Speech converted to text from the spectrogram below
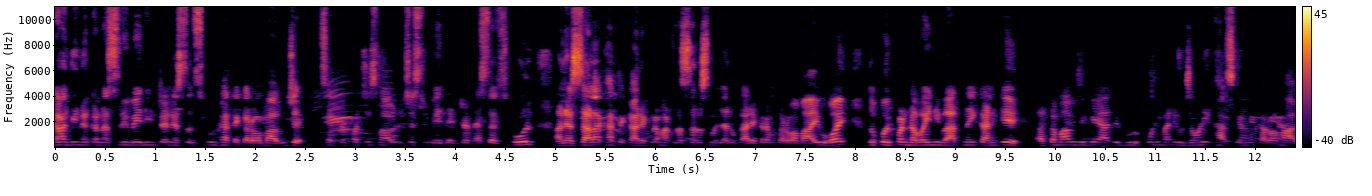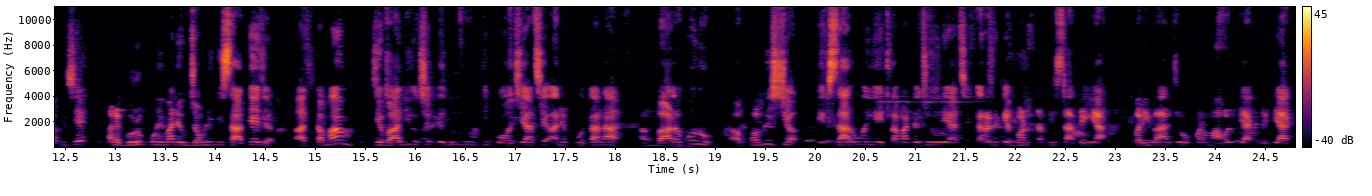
ગાંધીનગરના શ્રી વેદ ઇન્ટરનેશનલ સ્કૂલ ખાતે કરવામાં આવ્યું છે. સેક્ટર પચીસમાં આવેલું છે શ્રી વેદ ઇન્ટરનેશનલ સ્કૂલ અને શાળા ખાતે કાર્યક્રમ, આટલા સરસ મજાનું કાર્યક્રમ કરવામાં આવ્યું હોય તો કોઈ પણ નવાઈની વાત નહીં, કારણ કે તમામ જગ્યાએ આજે ગુરુ પૂર્ણિમાની ઉજવણી ખાસ કરીને કરવામાં આવી છે અને ગુરુ પૂર્ણિમાની ઉજવણીની સાથે જ તમામ જે વાલીઓ છે તે દૂર દૂરથી પહોંચ્યા છે અને પોતાના બાળકોનું ભવિષ્ય એક સારું અહીંયા એટલા માટે જોઈ રહ્યા છે, કારણ કે ભણતરની સાથે અહીંયા પરિવાર જેવો પણ માહોલ ક્યાંક ને ક્યાંક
